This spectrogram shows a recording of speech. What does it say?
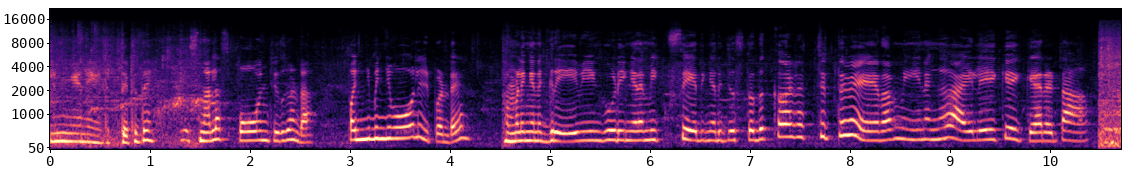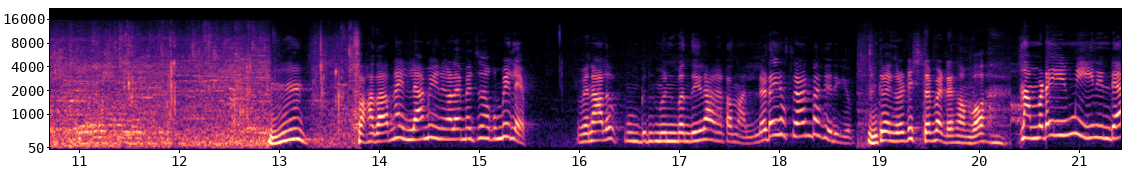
ഇങ്ങനെ എടുത്തിട്ട് നല്ല സ്പോഞ്ച് ഇത് കണ്ട? പഞ്ഞു പഞ്ഞു പോലെ ഇരിപ്പുണ്ട്. നമ്മളിങ്ങനെ ഗ്രേവിയും കൂടി ഇങ്ങനെ മിക്സ് ചെയ്ത് ഇങ്ങനെ ജസ്റ്റ് അത് കുഴച്ചിട്ട് വേണം മീനങ്ങ് അതിലേക്ക് വയ്ക്കാറട്ടാ. സാധാരണ എല്ലാ മീനുകളെയും വെച്ച് നോക്കുമ്പോ ഇല്ലേ ഇവനാൾ മുൻപ് മുൻപന്തിയിലാണ് കേട്ടോ. നല്ല ടേസ്റ്റാണ് കേട്ടോ ശരിക്കും. നിങ്ങൾക്ക് ഭയങ്കരമായിട്ട് ഇഷ്ടപ്പെട്ടേ സംഭവം? നമ്മുടെ ഈ മീനിന്റെ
